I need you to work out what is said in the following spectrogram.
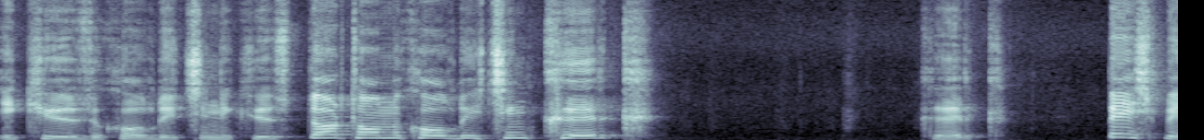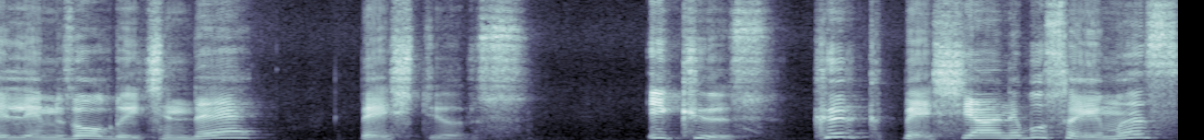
200'lük olduğu için 200. 4 onluk olduğu için 40 40 5 birliğimiz olduğu için de 5 diyoruz. 245 yani bu sayımız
